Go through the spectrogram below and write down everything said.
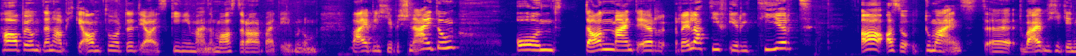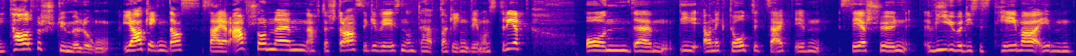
habe. Und dann habe ich geantwortet, ja, es ging in meiner Masterarbeit eben um weibliche Beschneidung. Und dann meint er relativ irritiert, ah, also du meinst äh, weibliche Genitalverstümmelung. Ja, gegen das sei er auch schon ähm, auf der Straße gewesen und er hat dagegen demonstriert. Und ähm, die Anekdote zeigt eben sehr schön, wie über dieses Thema eben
